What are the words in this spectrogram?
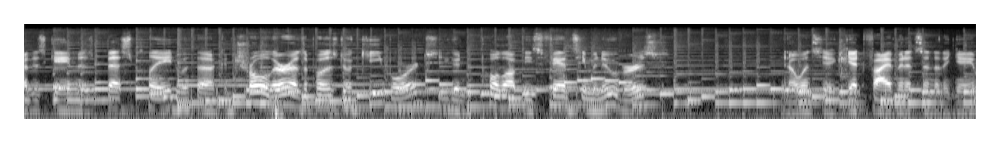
Why this game is best played with a controller as opposed to a keyboard, so you can pull off these fancy maneuvers, you know, once you get five minutes into the game.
